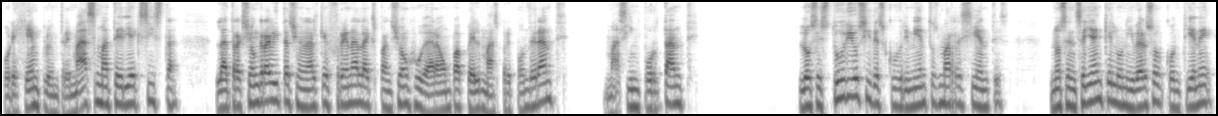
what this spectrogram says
Por ejemplo, entre más materia exista, la atracción gravitacional que frena la expansión jugará un papel más preponderante, más importante. Los estudios y descubrimientos más recientes nos enseñan que el universo contiene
